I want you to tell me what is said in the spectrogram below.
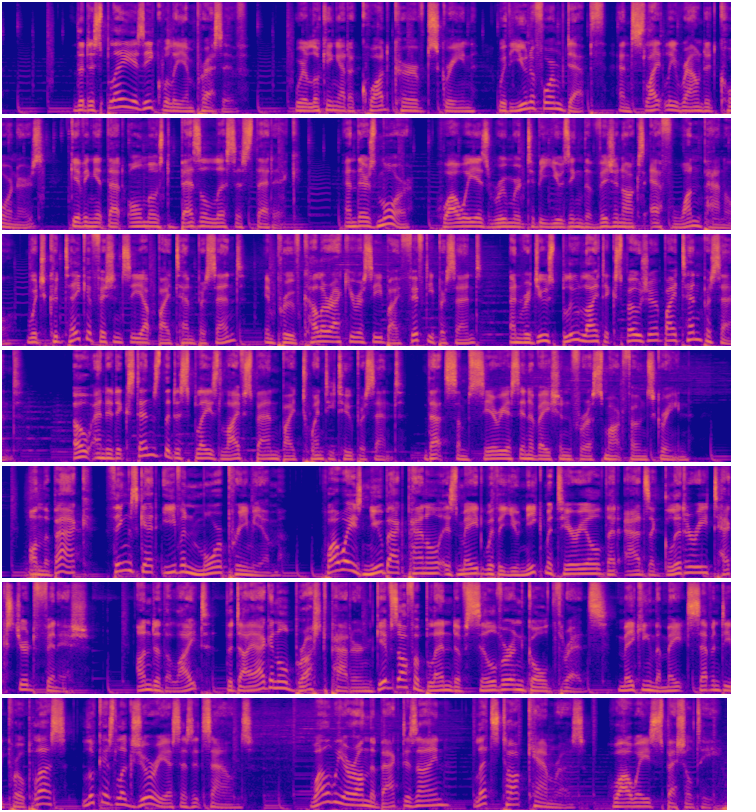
The display is equally impressive, we're looking at a quad-curved screen with uniform depth and slightly rounded corners, giving it that almost bezel-less aesthetic. And there's more. Huawei is rumored to be using the Visionox F1 panel, which could take efficiency up by 10%, improve color accuracy by 50%, and reduce blue light exposure by 10%. Oh, and it extends the display's lifespan by 22%. That's some serious innovation for a smartphone screen. On the back, things get even more premium. Huawei's new back panel is made with a unique material that adds a glittery textured finish. Under the light, the diagonal brushed pattern gives off a blend of silver and gold threads, making the Mate 70 Pro Plus look as luxurious as it sounds. While we are on the back design, let's talk cameras, Huawei's specialty.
